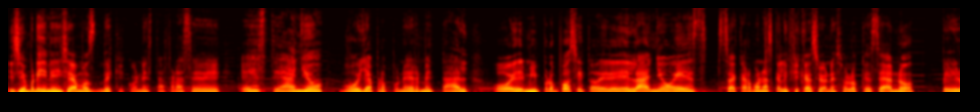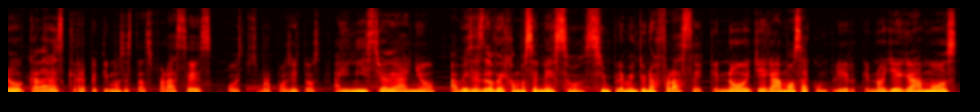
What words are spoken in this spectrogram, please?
Y siempre iniciamos de que con esta frase de este año voy a proponerme tal o eh, mi propósito del año es sacar buenas calificaciones o lo que sea, ¿no? Pero cada vez que repetimos estas frases o estos propósitos a inicio de año, a veces lo dejamos en eso, simplemente una frase que no llegamos a cumplir, que no llegamos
